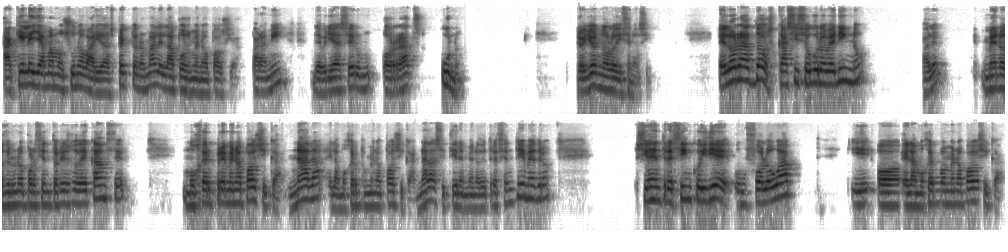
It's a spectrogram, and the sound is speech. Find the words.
¿A qué le llamamos un ovario de aspecto normal en la posmenopausia? Para mí debería ser un ORATS 1. Pero ellos no lo dicen así. El ORATS 2, casi seguro benigno, ¿vale? Menos del 1% riesgo de cáncer. Mujer premenopáusica, nada. En la mujer premenopáusica, nada, si tiene menos de 3 centímetros. Si es entre 5 y 10, un follow-up. O en la mujer posmenopáusica,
